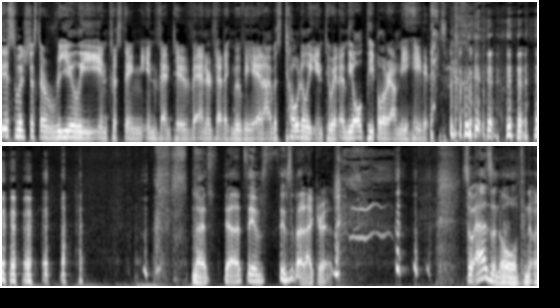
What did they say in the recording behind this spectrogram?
this was just a really interesting, inventive, energetic movie, and I was totally into it. And the old people around me hated it. Nice. Yeah, that seems seems about accurate. so as an old no.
